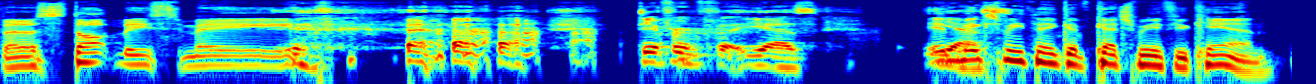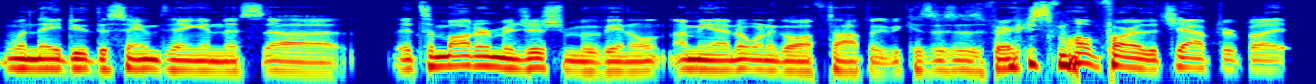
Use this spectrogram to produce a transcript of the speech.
Better stop me, Smee. Different, yes. It Yes. makes me think of Catch Me If You Can when they do the same thing in this. Uh, it's a modern magician movie, and I mean, I don't want to go off topic because this is a very small part of the chapter, but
